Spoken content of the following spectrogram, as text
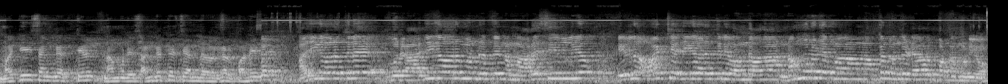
மத்திய சங்கத்தில் நம்முடைய சங்கத்தை சேர்ந்தவர்கள் பதவி அதிகாரத்தில் ஒரு அதிகாரம்ன்றது நம்ம அரசியலையோ இல்ல ஆட்சி அதிகாரத்திலே வந்தாதான் நம்மளுடைய மக்கள் வந்து டெவலப் பண்ண முடியும்.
